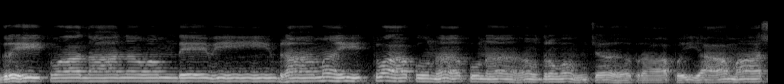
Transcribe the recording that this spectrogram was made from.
गृहीत्वा दानवं देवी भ्रामयित्वा पुनः पुनः ध्रुवं च प्रापयामास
